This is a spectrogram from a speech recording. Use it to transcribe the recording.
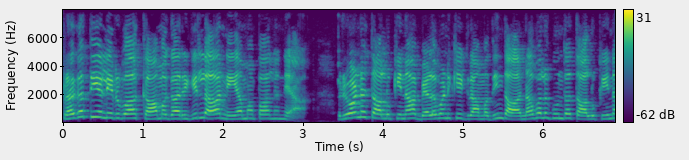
ಪ್ರಗತಿಯಲ್ಲಿರುವ ಕಾಮಗಾರಿಗಿಲ್ಲ ನಿಯಮ ಪಾಲನೆ. ರೋಣ ತಾಲೂಕಿನ ಬೆಳವಣಿಗೆ ಗ್ರಾಮದಿಂದ ನವಲಗುಂದ ತಾಲೂಕಿನ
